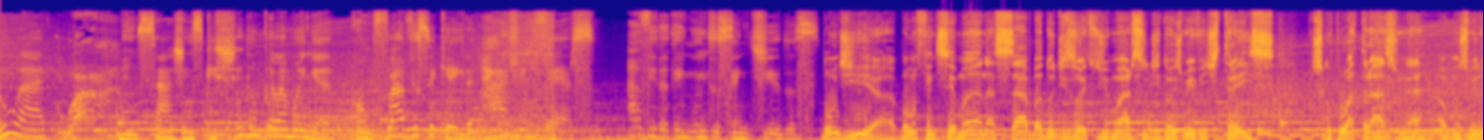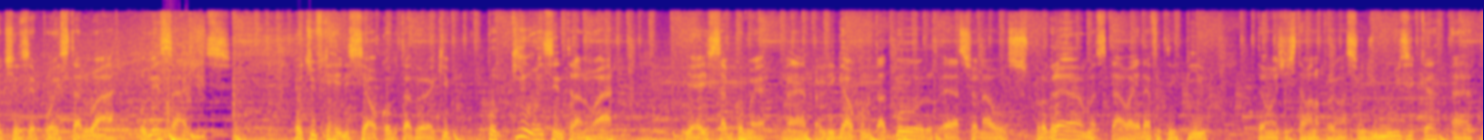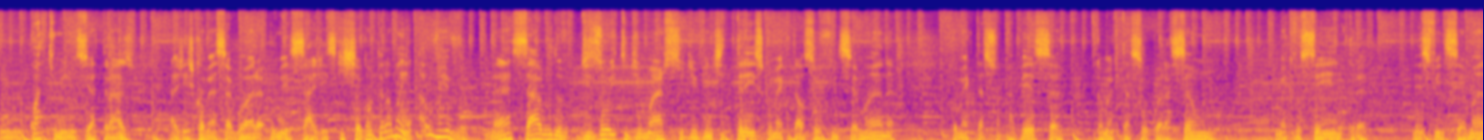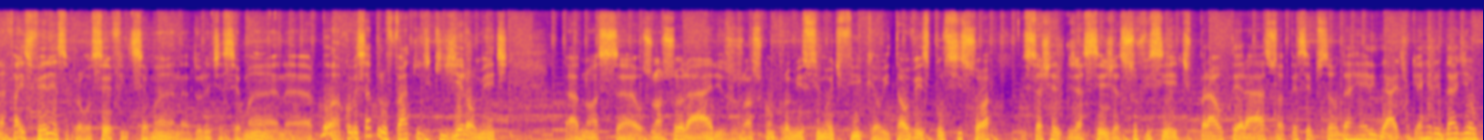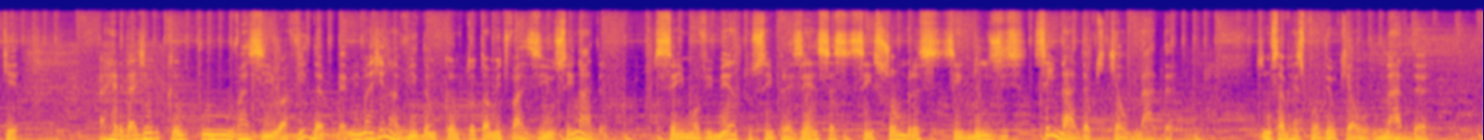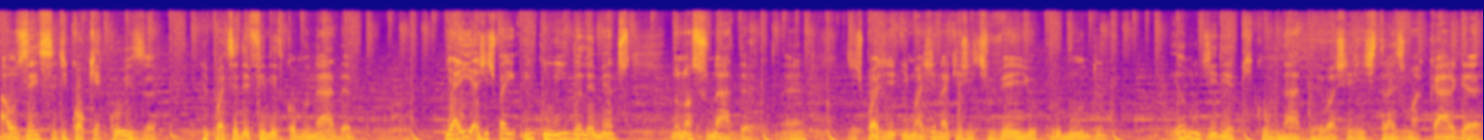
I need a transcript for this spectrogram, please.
No ar. no ar. Mensagens que chegam pela manhã. Com Flávio Sequeira. Rádio Inverso. A vida tem muitos sentidos. Bom dia, bom fim de semana, sábado 18 de março de 2023. Desculpa o atraso, né? Alguns minutinhos depois está no ar o Mensagens. Eu tive que reiniciar o computador aqui pouquinho antes de entrar no ar. E aí sabe como é, né? Para ligar o computador, é, acionar os programas e tal, aí leva um tempinho. Então a gente estava na programação de música uh, com 4 minutos de atraso. A gente começa agora o Mensagens que chegam pela manhã, ao vivo, né? Sábado, 18 de março de 23. Como é que tá o seu fim de semana? Como é que tá a sua cabeça? Como é que tá seu coração? Como é que você entra nesse fim de semana? Faz diferença para você fim de semana, durante a semana? Bom, a começar pelo fato de que geralmente a nossa, os nossos horários, os nossos compromissos se modificam e talvez por si só isso já seja suficiente para alterar a sua percepção da realidade. Porque a realidade é o quê? A realidade é um campo vazio. A vida, imagina a vida um campo totalmente vazio, sem nada. Sem movimento, sem presenças, sem sombras, sem luzes, sem nada. O que é o nada? Você não sabe responder o que é o nada. A ausência de qualquer coisa pode ser definido como nada e aí a gente vai incluindo elementos no nosso nada. Né? A gente pode imaginar que a gente veio para o mundo, eu não diria que com nada, eu acho que a gente traz uma carga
